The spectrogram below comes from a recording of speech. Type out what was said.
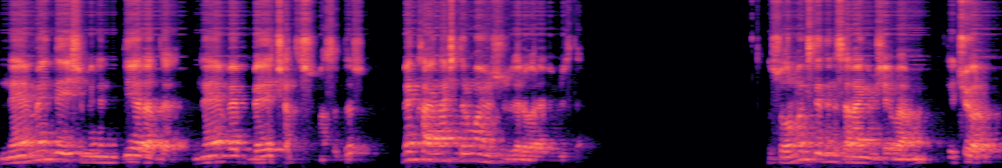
NM değişiminin diğer adı N ve B çatışmasıdır. Ve kaynaştırma ünsüzleri var elimizde. Sormak istediğiniz herhangi bir şey var mı? Geçiyorum.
